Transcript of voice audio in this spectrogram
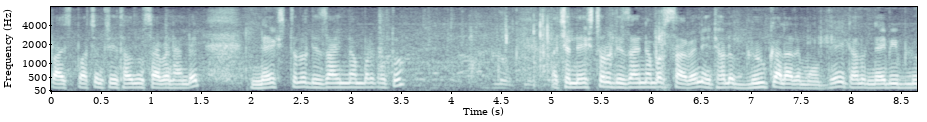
প্রাইস পাচ্ছেন three thousand seven hundred next হলো ডিজাইন নাম্বার কত? আচ্ছা নেক্সট হলো ডিজাইন নাম্বার সেভেন এটা হলো ব্লু কালারের মধ্যে, এটা হলো navy blue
